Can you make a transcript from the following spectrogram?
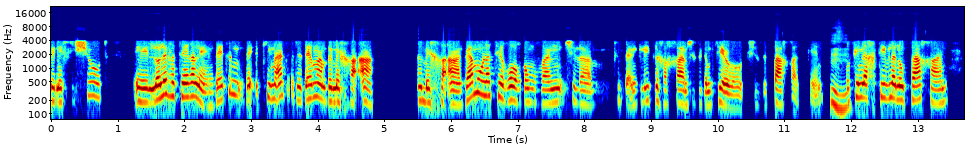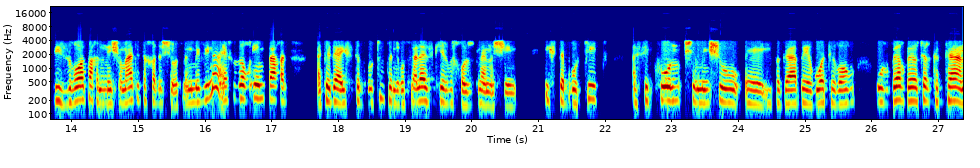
בנחישות אה, לא לוותר עליהן. בעצם כמעט, אתה יודע מה, במחאה. במחאה, גם מול הטרור במובן של ה... באנגלית זה חכם, שזה גם טרור, שזה פחד, כן? Mm-hmm. רוצים להכתיב לנו פחד, לזרוע פחד. אני שומעת את החדשות ואני מבינה איך זורעים פחד. אתה יודע, הסתברותית, אני רוצה להזכיר בכל זאת לאנשים, הסתברותית, הסיכון שמישהו אה, ייפגע באירוע טרור הוא הרבה הרבה יותר קטן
